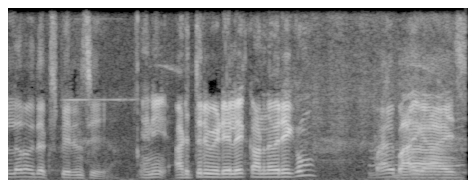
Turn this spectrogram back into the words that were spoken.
എല്ലാവരും ഇത് എക്സ്പീരിയൻസ് ചെയ്യുക. ഇനി അടുത്തൊരു വീഡിയോയിൽ കാണുന്നവരേക്കും ബൈ ബൈ ഗായ്സ്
